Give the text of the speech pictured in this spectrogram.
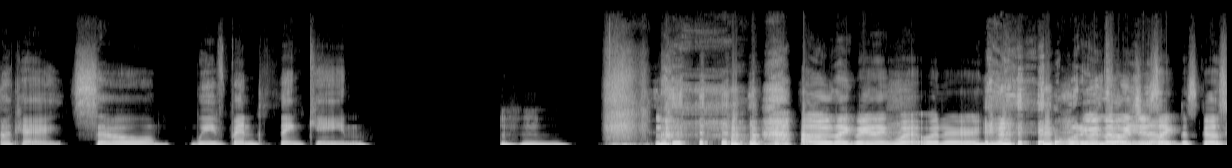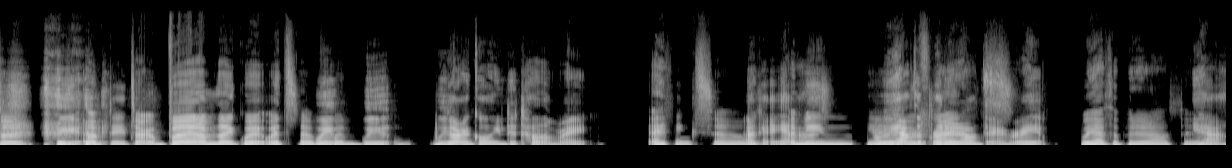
Okay, so we've been thinking. Mhm. I was like, wait, like what? What are? What are Even though we just them? like discussed what the updates are, but I'm like, what? What's stuff? Wait, What- we we are going to tell them, right? I think so. Okay, yeah, I mean, we yeah, have we're to put it out there, right? We have to put it out there. Yeah.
